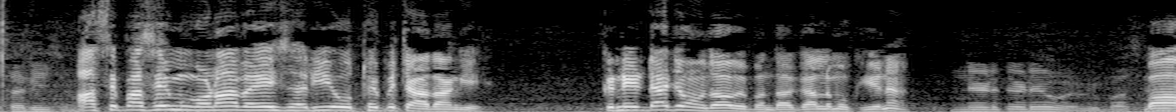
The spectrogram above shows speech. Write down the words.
ਸਰੀ ਚ। ਆਸੇ ਪਾਸੇ ਮੰਗਾਉਣਾ ਵੇ ਸਰੀ ਉੱਥੇ ਪਹੁੰਚਾ ਦਾਂਗੇ। ਕੈਨੇਡਾ ਚ ਆਉਂਦਾ ਹੋਵੇ ਬੰਦਾ ਗੱਲ ਮੁੱਕੀ ਹੈ ਨਾ? ਨੇੜੇ ਤੇੜੇ ਹੋਵੇ ਵੀ ਬਸ। ਬਾ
